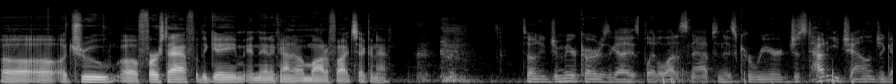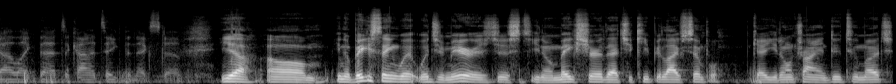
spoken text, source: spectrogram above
uh, a, true uh, first half of the game and then a kind of a modified second half. Tony, Jahmeer Carter's a guy who's played a lot of snaps in his career. Just how do you challenge a guy like that to kind of take the next step? Yeah, um, you know, biggest thing with, with Jahmeer is just you know make sure that you keep your life simple. Okay, you don't try and do too much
